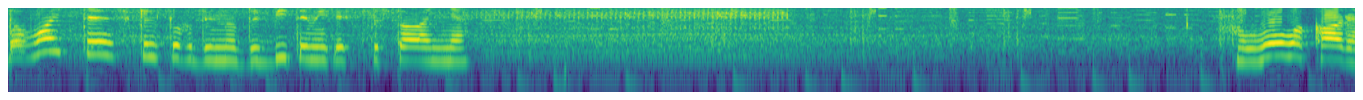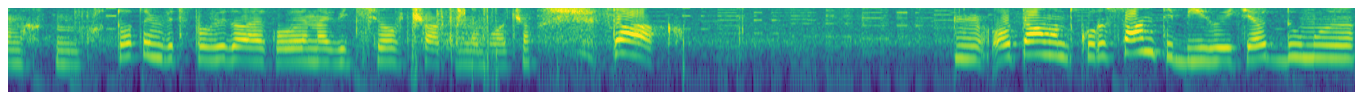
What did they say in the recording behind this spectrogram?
давайте скільки годин на добі там якесь питання. Лола Карінгтон. Хто там відповідає, коли я навіть цього в чаті не бачу? Так. Отам от курсанти бігають. Я думаю,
